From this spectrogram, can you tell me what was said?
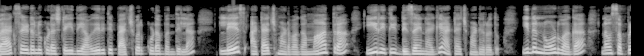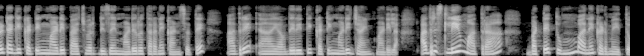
ಬ್ಯಾಕ್ ಸೈಡಲ್ಲೂ ಕೂಡ ಅಷ್ಟೇ, ಇದು ಯಾವುದೇ ರೀತಿ ಪ್ಯಾಚ್ ವರ್ಕ್ ಕೂಡ ಬಂದಿಲ್ಲ. ಲೇಸ್ ಅಟ್ಯಾಚ್ ಮಾಡುವಾಗ ಮಾತ್ರ ಈ ರೀತಿ ಡಿಸೈನ್ ಆಗಿ ಅಟ್ಯಾಚ್ ಮಾಡಿರೋದು. ಇದನ್ನ ನೋಡುವಾಗ ನಾವು ಸಪ್ರೇಟ್ ಆಗಿ ಕಟಿಂಗ್ ಮಾಡಿ ಪ್ಯಾಚ್ ವರ್ಕ್ ಡಿಸೈನ್ ಮಾಡಿರೋ ತರನೇ ಕಾಣಿಸುತ್ತೆ. ಆದ್ರೆ ಯಾವುದೇ ರೀತಿ ಕಟಿಂಗ್ ಮಾಡಿ ಜಾಯಿಂಟ್ ಮಾಡಿಲ್ಲ. ಆದ್ರೆ ಸ್ಲೀವ್ ಮಾತ್ರ ಬಟ್ಟೆ ತುಂಬಾನೇ ಕಡಿಮೆ ಇತ್ತು.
